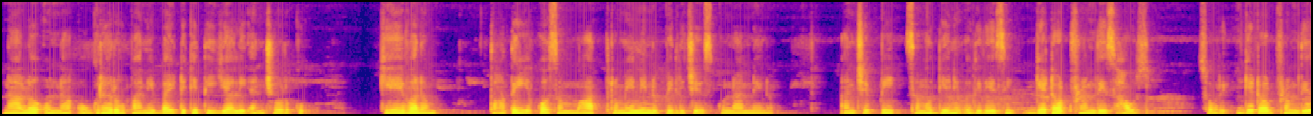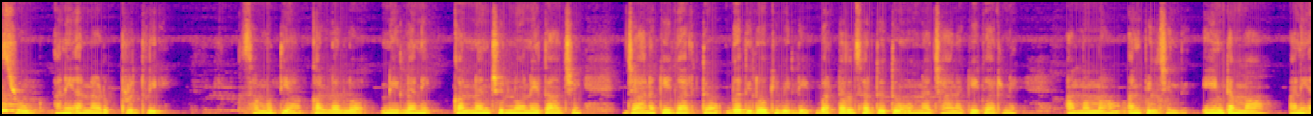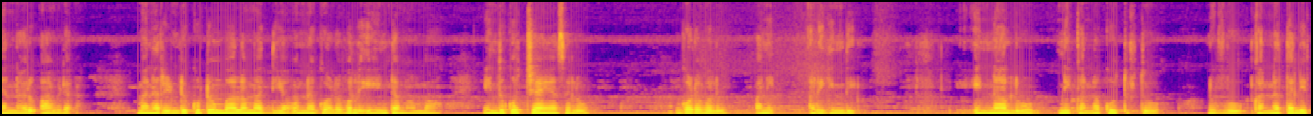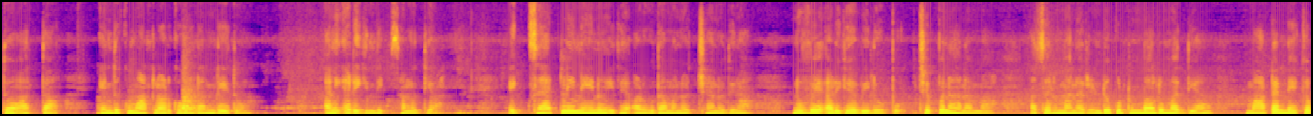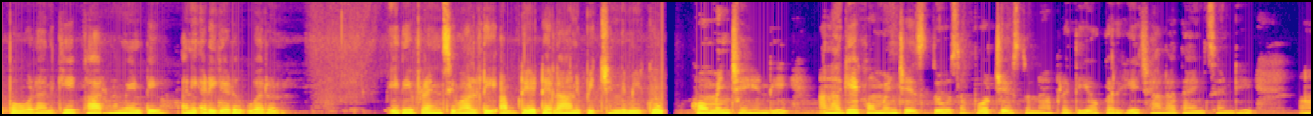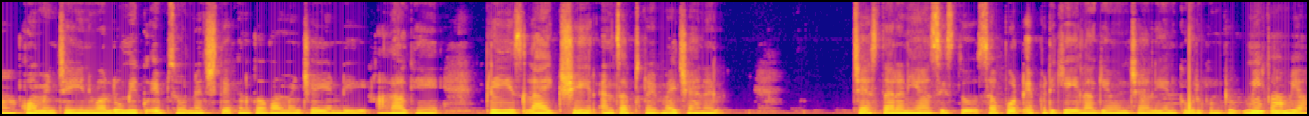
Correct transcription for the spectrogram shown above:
నాలో ఉన్న ఉగ్ర రూపాన్ని బయటికి తీయాలి అని చూడకు. కేవలం తాతయ్య కోసం మాత్రమే నిన్ను పెళ్ళి చేసుకున్నాను నేను అని చెప్పి సముద్యని వదిలేసి get out from this house sorry get out from this room అని అన్నాడు పృథ్వీ. సముద్య కళ్ళల్లో నీళ్ళని కన్నంచుల్లోనే దాచి జానకి గారితో గదిలోకి వెళ్ళి బట్టలు సర్దుతూ ఉన్న జానకి గారిని అమ్మమ్మ అని పిలిచింది. ఏంటమ్మా? అని అన్నారు ఆవిడ. మన రెండు కుటుంబాల మధ్య ఉన్న గొడవలు ఏంటమ్మమ్మ? ఎందుకు వచ్చాయి అసలు గొడవలు? అని అడిగింది. ఇన్నాళ్ళు నీ కన్న కూతురుతో నువ్వు కన్న తల్లితో అత్త ఎందుకు మాట్లాడుకోవడం లేదు? అని అడిగింది సముద్య. ఎగ్జాక్ట్లీ నేను ఇదే అడుగుదామని వచ్చాను దినా. నువ్వే అడిగావి లోపు. చెప్పు నానమ్మ అసలు మన రెండు కుటుంబాల మధ్య మాటలు లేకపోవడానికి కారణం ఏంటి? అని అడిగాడు వరుణ్. ఇది ఫ్రెండ్స్ ఇవాళ అప్డేట్ ఎలా అనిపించింది మీకు? కామెంట్ చేయండి. అలాగే కామెంట్ చేస్తూ సపోర్ట్ చేస్తున్న ప్రతి ఒక్కరికి చాలా థ్యాంక్స్ అండి. కామెంట్ చేయని వాళ్ళు మీకు ఎపిసోడ్ నచ్చితే కనుక కామెంట్ చేయండి. అలాగే please like share and subscribe my channel. చేస్తారని ఆశిస్తూ సపోర్ట్ ఎప్పటికీ ఇలాగే ఉంచాలి అని కోరుకుంటూ మీ కావ్య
